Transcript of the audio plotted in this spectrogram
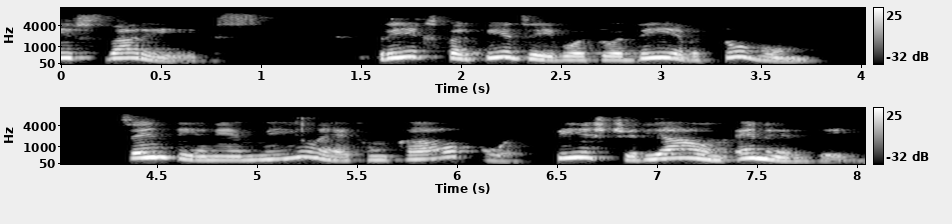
ir svarīgas. Prieks par piedzīvoto dieva tuvumu centieniem mīlēt un kalpot piešķir jaunu enerģiju.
